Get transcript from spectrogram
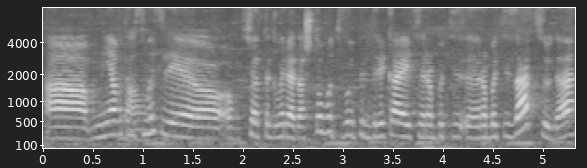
А, меня в этом Да. смысле э, часто говорят, а что вот вы предрекаете роботи- э, роботизацию, да?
